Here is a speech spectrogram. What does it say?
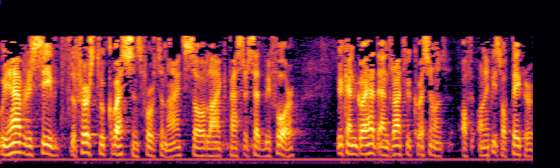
We have received the first two questions for tonight, so like Pastor said before, you can go ahead and write your question on, of, on a piece of paper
